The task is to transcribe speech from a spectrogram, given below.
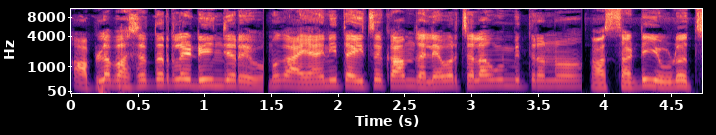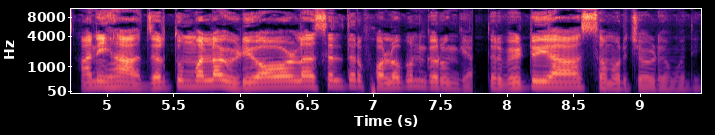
आपला भाषा तर लय डेंजर आहे हो. मग आया आणि ताईचं काम झाल्यावर चला मग मित्रांनो. आजसाठी एवढंच. आणि हा जर तुम्हाला व्हिडिओ आवडला असेल तर फॉलो पण करून घ्या. तर भेटूया समोरच्या व्हिडिओमध्ये.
